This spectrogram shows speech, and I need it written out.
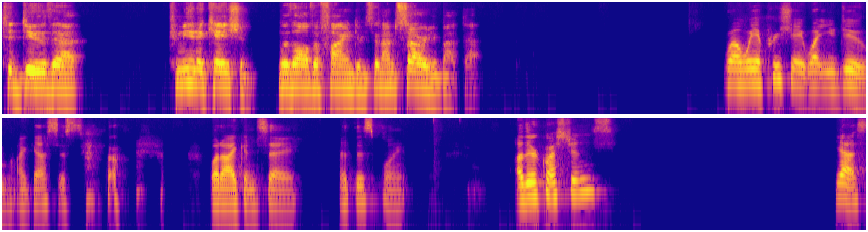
to do that communication with all the finders. And I'm sorry about that. Well, we appreciate what you do, I guess is what I can say at this point. Other questions? Yes.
